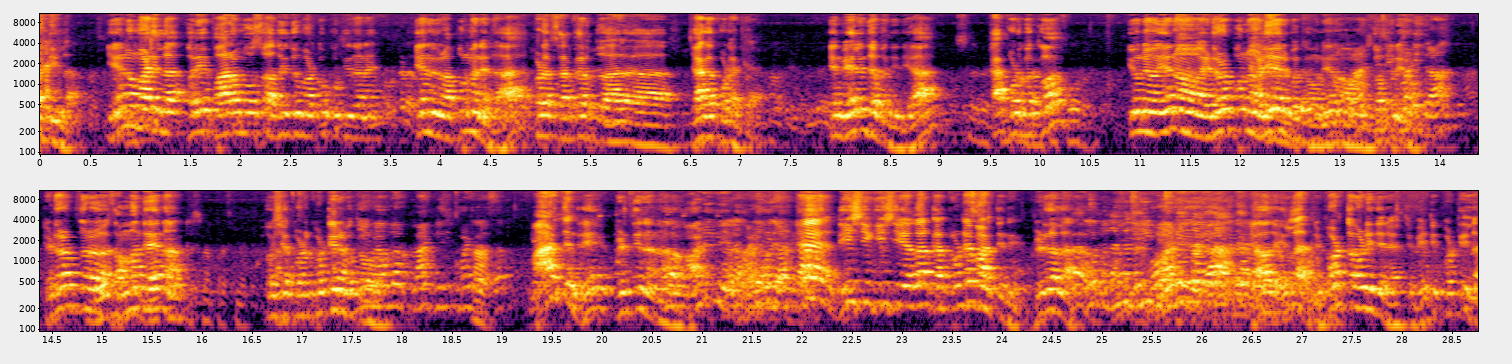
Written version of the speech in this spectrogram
ಅಡ್ಡಿಲ್ಲ. ಏನು ಮಾಡಿಲ್ಲ. ಬರೀ ಫಾರಂ ಹೌಸ್ ಅದು ಇದು ಮಾಡ್ಕೊಂಡು ಕೂತಿದ್ದಾನೆ. ಏನು ಇವ್ನ ಅಪ್ಪನ ಮನೆಯಲ್ಲ? ಕೊಡಕ್ ಸರ್ಕಾರದ ಜಾಗ ಕೊಡಕ್ಕೆ. ಏನ್ ಮೇಲಿಂದ ಬಂದಿದ್ಯಾ? ಯಾಕೆ ಕೊಡ್ಬೇಕು? ಇವನು ಏನೋ ಯಡಿಯೂರಪ್ಪನ ಅಳಿಯ ಇರ್ಬೇಕು ಅವನೇನೋ ಕಂಪ್ನಿ ಯಡಿಯೂರಪ್ಪನವರ ಸಂಬಂಧ ಏನ? ಬಹುಶಃ ಕೊಡ್- ಕೊಟ್ಟಿರ್ಬೇಕು ನೀವು ರೀ ಬಿಡ್ತೀನಿ ನಾನು. ಡಿ ಸಿ ಗೀಸಿ ಎಲ್ಲ ಕರ್ಕೊಂಡೇ ಮಾಡ್ತೀನಿ. ಬಿಡಲ್ಲ. ಯಾವ್ದು ಇಲ್ಲ ರಿಪೋರ್ಟ್ ತಗೊಂಡಿದ್ದೀನಿ ಅಷ್ಟೇ ಭೇಟಿ ಕೊಟ್ಟಿಲ್ಲ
